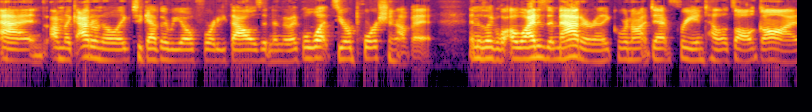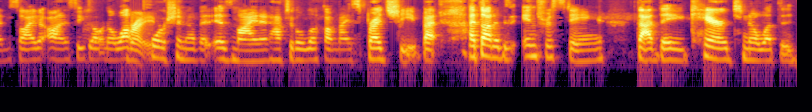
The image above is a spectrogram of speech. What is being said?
And I'm like, I don't know, like together we owe 40,000. And they're like, well, what's your portion of it? And it's like well why does it matter? Like we're not debt free until it's all gone. So i honestly don't know what right. portion of it is mine. I'd have to go look on my spreadsheet but i thought it was interesting that they cared to know what the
